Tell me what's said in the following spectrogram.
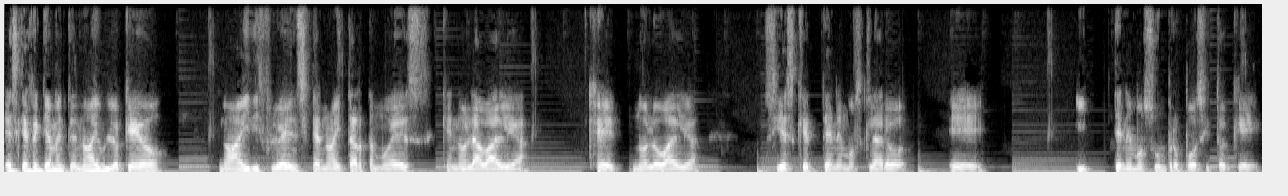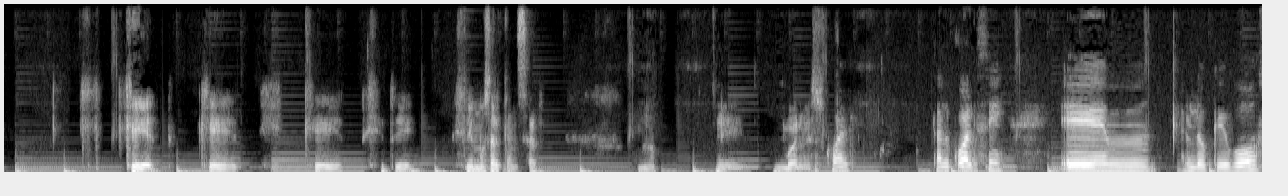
es que efectivamente no hay bloqueo, no hay disfluencia, no hay tartamudez que no la valga, que no lo valga, si es que tenemos claro eh, y tenemos un propósito que, que, que, que queremos alcanzar. ¿no? Eh, bueno, eso. Tal cual, tal cual, sí. Em, lo que vos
